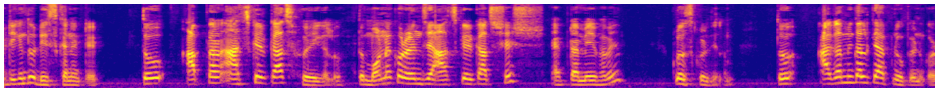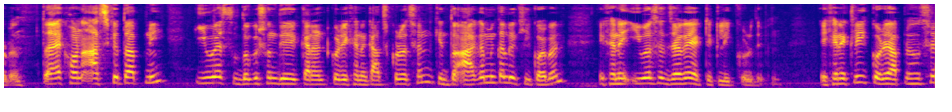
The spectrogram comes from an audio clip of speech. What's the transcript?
এটি কিন্তু ডিসকানেক্টেড তো আপনার আজকের কাজ হয়ে গেল। তো মনে করেন যে আজকের কাজ শেষ, অ্যাপটা আমি এভাবে ক্লোজ করে দিলাম। তো আগামীকালকে আপনি ওপেন করবেন। তো এখন আজকে তো আপনি ইউএস লোকেশন দিয়ে কানেক্ট করে এখানে কাজ করেছেন, কিন্তু আগামীকালকে কি করবেন? এখানে ইউএস এর জায়গায় একটি ক্লিক করে দিবেন। এখানে ক্লিক করে আপনি হচ্ছে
